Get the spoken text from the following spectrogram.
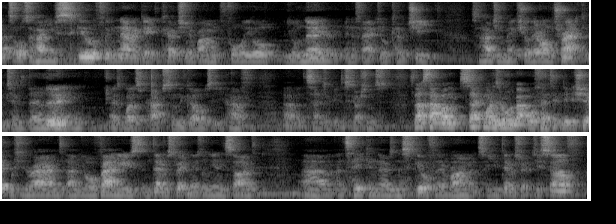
that's also how you skillfully navigate the coaching environment for your, your learner, in effect, your coachee. So how do you make sure they're on track in terms of their learning, as well as perhaps some of the goals that you have um, at the centre of your discussions. So that's that one. Second one is all about authentic leadership, which is around um, your values and demonstrating those on the inside um, and taking those in a skillful environment. So you demonstrate it to yourself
